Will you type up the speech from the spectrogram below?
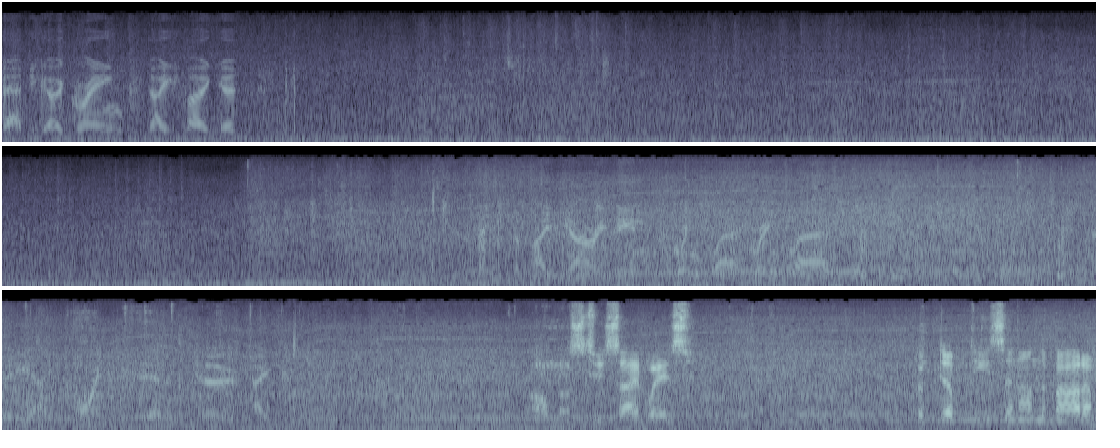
About to go green. Stay focused. In. Green flag, green flag. 38.728. Almost two sideways. Hooked up decent on the bottom.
